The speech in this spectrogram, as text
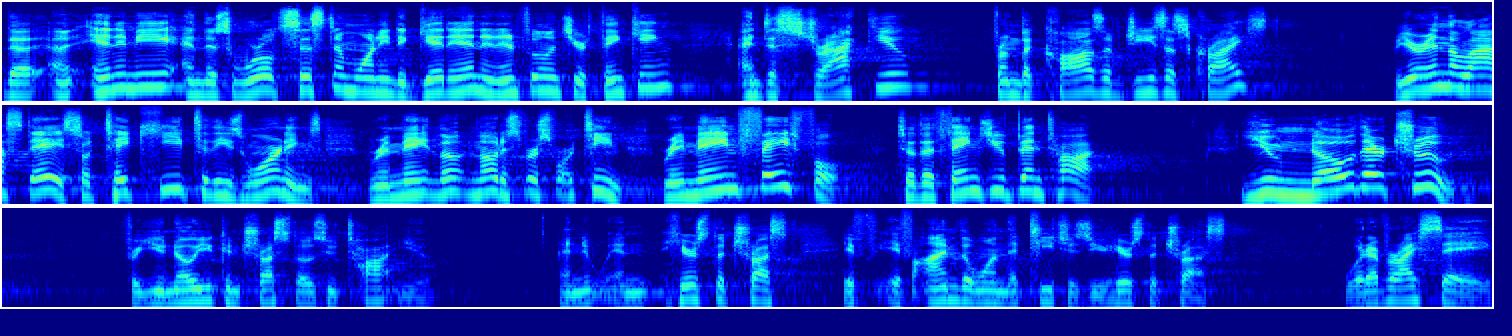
the uh, enemy and this world system wanting to get in and influence your thinking and distract you from the cause of Jesus Christ? You're in the last days, so take heed to these warnings. Remain, notice verse 14 remain faithful to the things you've been taught. You know they're true, for you know you can trust those who taught you. And, and here's the trust if, if I'm the one that teaches you, here's the trust. Whatever I say,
